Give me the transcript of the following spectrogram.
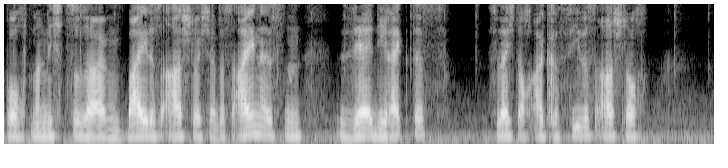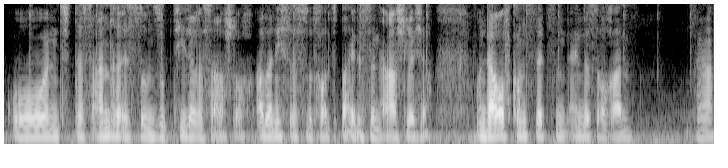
braucht man nicht zu sagen. Beides Arschlöcher. Das eine ist ein sehr direktes, vielleicht auch aggressives Arschloch. Und das andere ist so ein subtileres Arschloch. Aber nichtsdestotrotz, beides sind Arschlöcher. Und darauf kommt es letzten Endes auch an. Ja,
